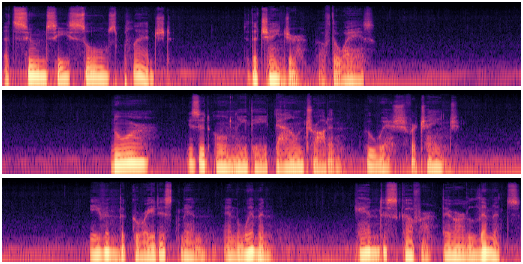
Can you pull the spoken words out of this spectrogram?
that soon see souls pledged to the changer of the ways. Nor is it only the downtrodden who wish for change. Even the greatest men and women can discover there are limits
